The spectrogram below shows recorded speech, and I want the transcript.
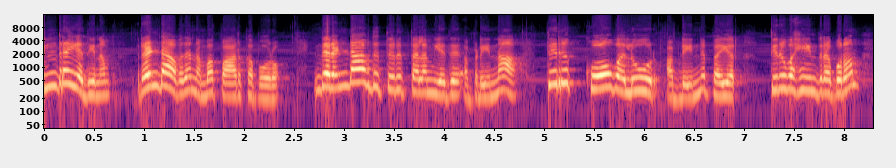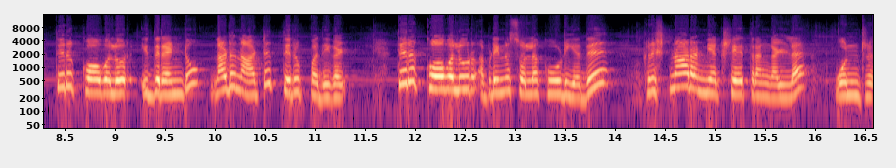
இன்றைய தினம் ரெண்டாவதை நம்ம பார்க்க போறோம். இந்த ரெண்டாவது திருத்தலம் எது அப்படின்னா திருக்கோவலூர் அப்படின்னு பெயர். திருவகேந்திரபுரம் திருக்கோவலூர் இது ரெண்டும் நடுநாட்டு திருப்பதிகள். திருக்கோவலூர் அப்படின்னு சொல்லக்கூடியது கிருஷ்ணாரண்ய க்ஷேத்திரங்களில் ஒன்று.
